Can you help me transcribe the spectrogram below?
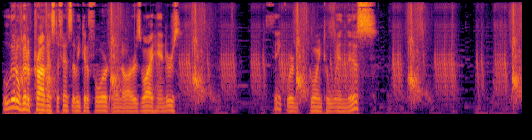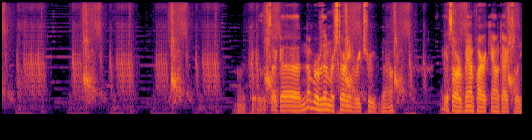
little bit of province defense that we could afford and our Zweihanders. I think we're going to win this. Okay, looks like a number of them are starting to retreat now. I guess our vampire count actually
